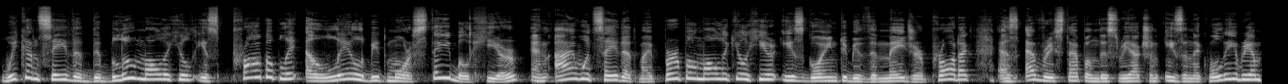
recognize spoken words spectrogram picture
we can say that the blue molecule is probably a little bit more stable here, and I would say that my purple molecule here is going to be the major product, as every step on this reaction is in equilibrium,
